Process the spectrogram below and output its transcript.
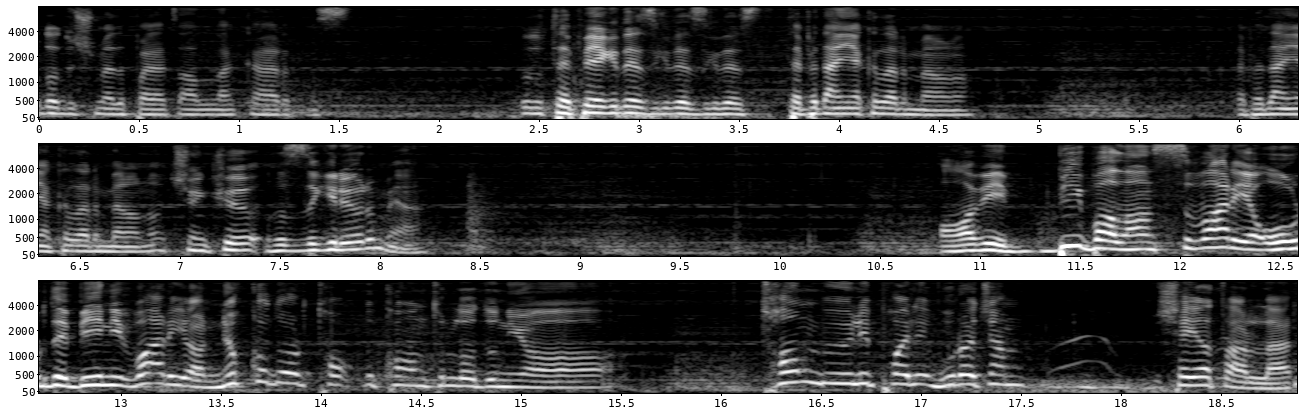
O da düşmedi palet Allah kahretmesin. Dur tepeye gideriz gideriz gideriz. Tepeden yakalarım ben onu. Tepeden yakalarım ben onu. Çünkü hızlı giriyorum ya. Abi bir balansı var ya orada beni var ya ne kadar tatlı kontrolladın ya. Tam böyle pale vuracağım şey atarlar.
